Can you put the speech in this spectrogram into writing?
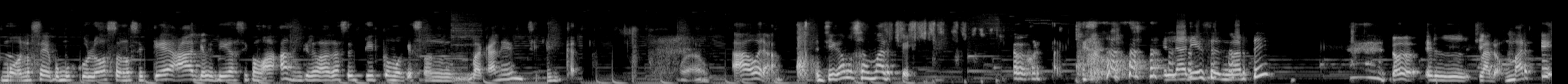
como, no sé, musculoso, no sé qué, ah, que les diga así como, ah, que los haga sentir como que son bacanes, sí, les encanta. Wow. Ahora, llegamos a Marte. A lo mejor ¿El Aries es Marte? no, el, claro, Marte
